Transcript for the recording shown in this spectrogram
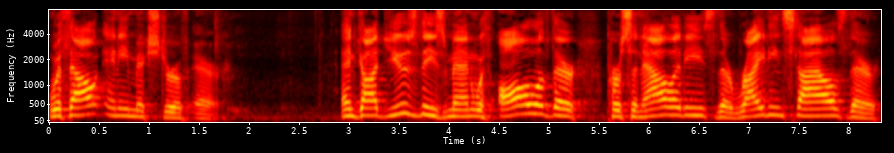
without any mixture of error. And God used these men with all of their personalities, their writing styles, their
